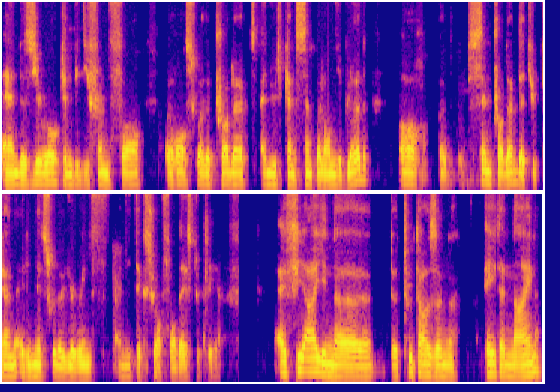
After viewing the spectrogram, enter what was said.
And the zero can be different for a horse where the product and you can sample only blood or same product that you can eliminate through the urine and it takes three or four days to clear. FEI in uh, the 2008 and 9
